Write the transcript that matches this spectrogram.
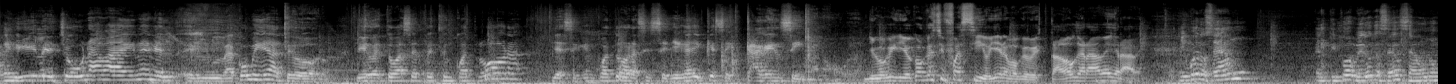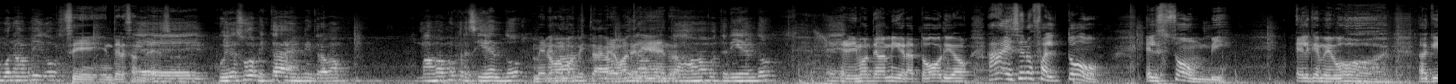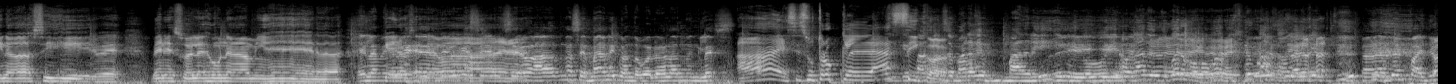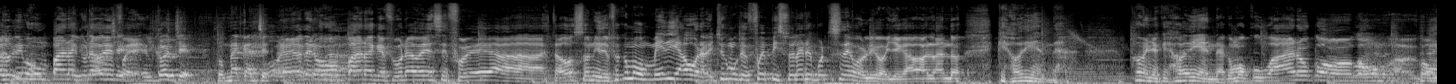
y le echó una vaina en, el, en la comida a Teodoro. Dijo, esto va a ser festo en cuatro horas. Y así que en cuatro horas, si se llega ahí, que se cague encima, no joda. Yo creo, que, yo creo que sí fue así, oye, porque he estado grave, grave. Y bueno, sean el tipo de amigos que sean, sean unos buenos amigos. Sí, interesante eso. Eh, cuiden sus amistades mientras más vamos creciendo. Menos menos vamos, amistad menos vamos teniendo. Más vamos teniendo. El mismo tema migratorio. Ah, ese nos faltó. El zombie. El que me voy. Aquí nada sirve. Venezuela es una mierda. El amigo, que no que, sé el amigo que se, se va una semana y cuando vuelve hablando inglés. Ah, ese es otro el que clásico. la semana en Madrid y hablando de tu. Hablando español. Nosotros tuvimos un pana que El una vez coche, fue- El coche, con una cacheta. Una vez tenemos un pana que fue una vez, se fue a Estados Unidos. Fue como media hora. De hecho, como que fue, pisó el aeropuerto y se devolvió. Llegaba hablando, qué jodienda. Coño, qué jodienda. Como cubano con. con, con-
